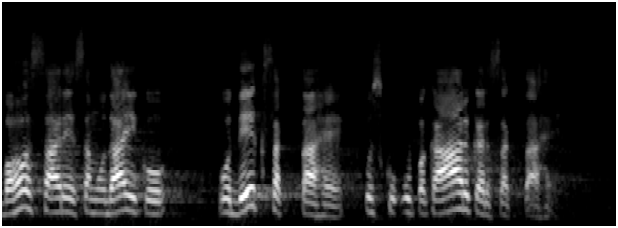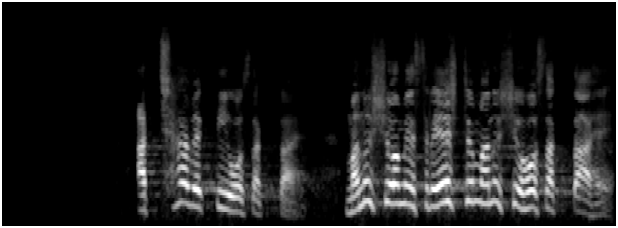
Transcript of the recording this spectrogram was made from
बहुत सारे समुदाय को वो देख सकता है, उसको उपकार कर सकता है। अच्छा व्यक्ति हो सकता है, मनुष्यों में श्रेष्ठ मनुष्य हो सकता है,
